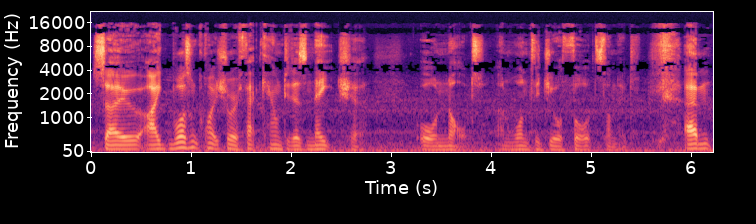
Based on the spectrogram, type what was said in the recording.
so I wasn't quite sure if that counted as nature or not, and wanted your thoughts on it. Um,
